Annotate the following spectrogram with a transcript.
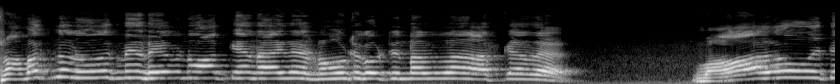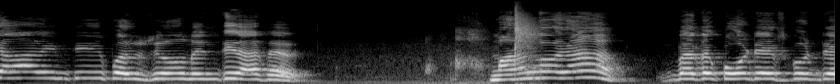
ప్రవక్తలు దేవుని వాక్యాన్ని ఆయన వారు విచారించి పరిశోధించి రాశారు. మనం కూడా పెద్ద కోట్ వేసుకుంటే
